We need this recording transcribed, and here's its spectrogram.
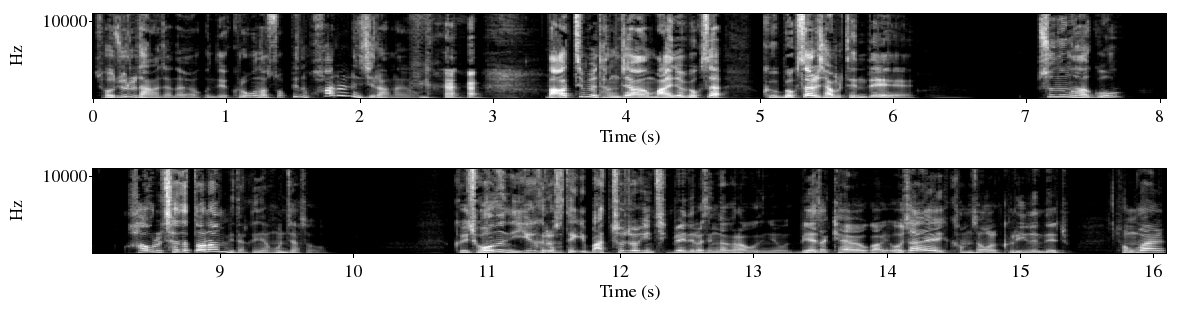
저주를 당하잖아요. 근데 그러고 나 소피는 화를 내질 않아요. 나 같으면 당장 마녀 멱살 그 멱살을 잡을 텐데 순응하고 하울을 찾아 떠납니다. 그냥 혼자서. 그 저는 이게 그래서 되게 마초적인 측면이라 생각을 하거든요. 미야자키 하야오가 여자의 감성을 그리는데 조- 정말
